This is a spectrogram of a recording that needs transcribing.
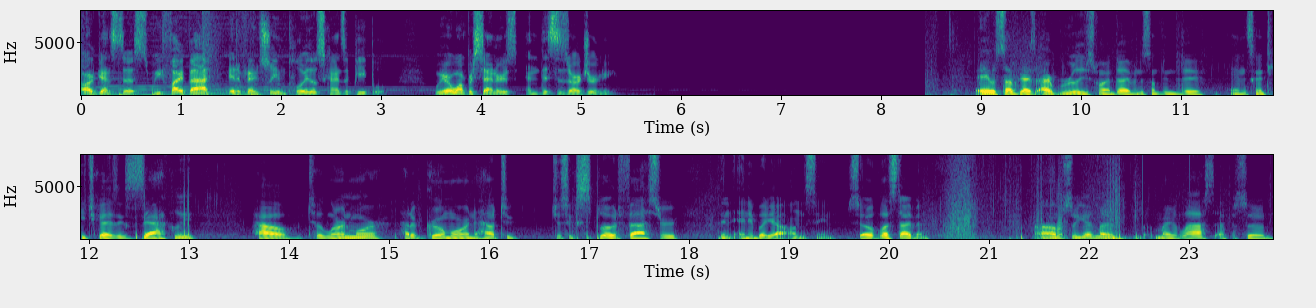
are against us, we fight back and eventually employ those kinds of people. We are 1%ers, and this is our journey. Hey, what's up, guys? I really just want to dive into something today, and it's going to teach you guys exactly how to learn more, how to grow more, and how to just explode faster than anybody out on the scene. So let's dive in. Um, so you guys my my last episode,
